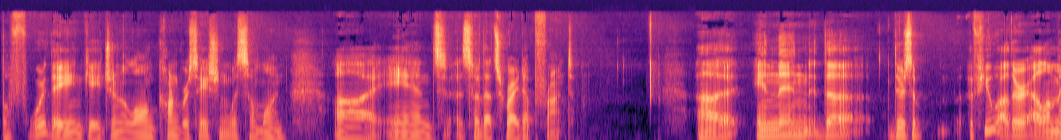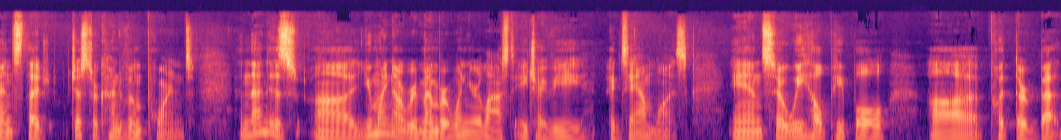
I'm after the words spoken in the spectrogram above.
before they engage in a long conversation with someone. Uh, and so that's right up front. Uh, and then the there's a, a few other elements that just are kind of important and that is uh, you might not remember when your last HIV exam was. And so we help people uh, put their bet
